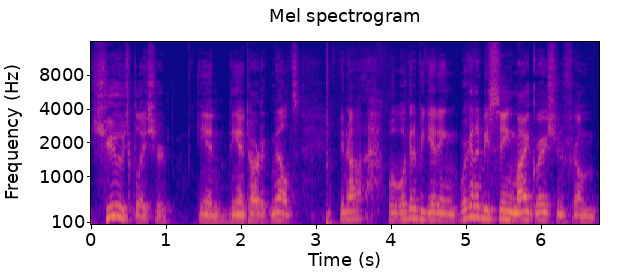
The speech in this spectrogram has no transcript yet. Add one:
huge glacier in the Antarctic melts. You know, well, we're going to be getting, we're going to be seeing migration from,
